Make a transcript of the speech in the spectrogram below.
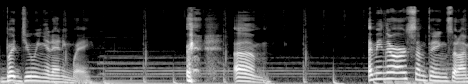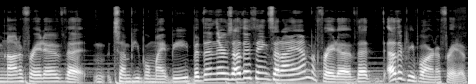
but doing it anyway. Um, I mean, there are some things that I'm not afraid of that some people might be, but then there's other things that I am afraid of that other people aren't afraid of.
